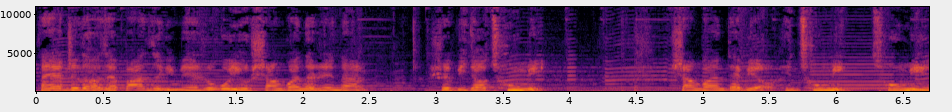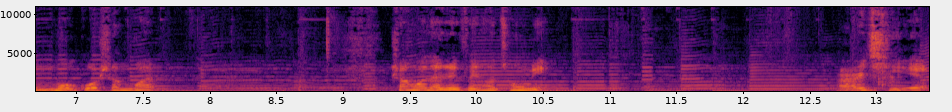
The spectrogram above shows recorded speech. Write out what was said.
大家知道，在八字里面，如果有伤官的人呢，是比较聪明。伤官代表很聪明，聪明莫过伤官。伤官的人非常聪明，而且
